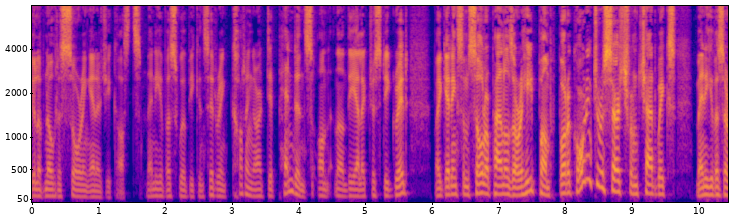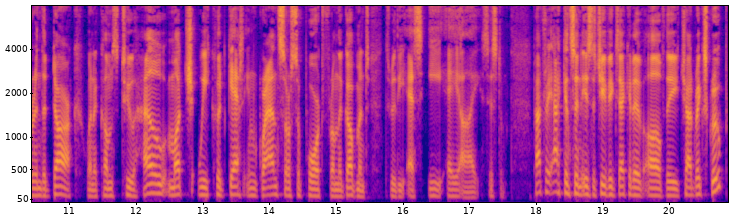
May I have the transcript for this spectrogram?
you'll have noticed soaring energy costs. Many of us will be considering cutting our dependence on, on the electricity grid by getting some solar panels or a heat pump. But according to research from Chadwicks, many of us are in the dark when it comes to how much we could get in grants or support from the government through the SEAI system. Patrick Atkinson is the chief executive of the Chadwicks Group,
